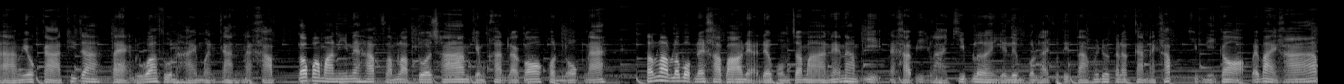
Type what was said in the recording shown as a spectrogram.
อ่ามีโอกาสที่จะแตกหรือว่าสูญหายเหมือนกันนะครับ ก็ประมาณนี้นะครับสำหรับตัวชามเข็มขัดแล้วก็ขนนกนะ สำหรับระบบในคาบาวเนี่ยเดี๋ยวผมจะมาแนะนำอีกนะครับอีกหลายคลิปเลยอย่าลืมกดไลค์กดติดตามให้ด้วยกันแล้วกันนะครับคลิปนี้ก็บ๊ายบายครับ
